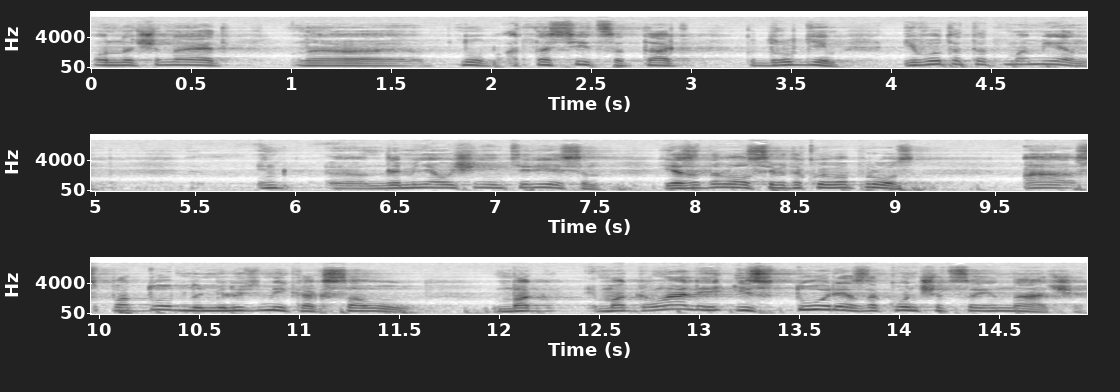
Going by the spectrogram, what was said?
он начинает э, ну, относиться так к другим. И вот этот момент э, для меня очень интересен. Я задавал себе такой вопрос. А с подобными людьми, как Саул, мог, могла ли история закончиться иначе?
